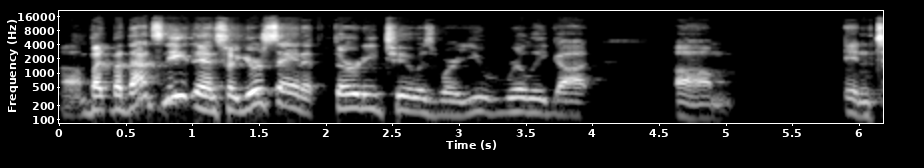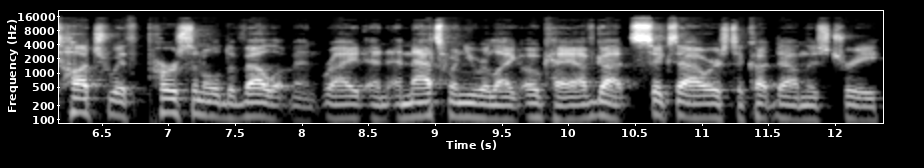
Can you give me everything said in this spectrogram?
Um, but but that's neat. And so you're saying at 32 is where you really got um, in touch with personal development, right? And and that's when you were like, okay, I've got six hours to cut down this tree.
